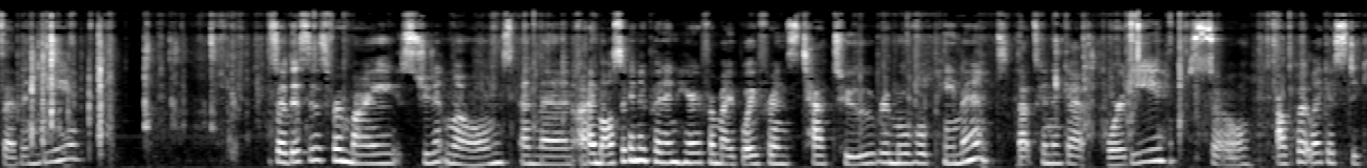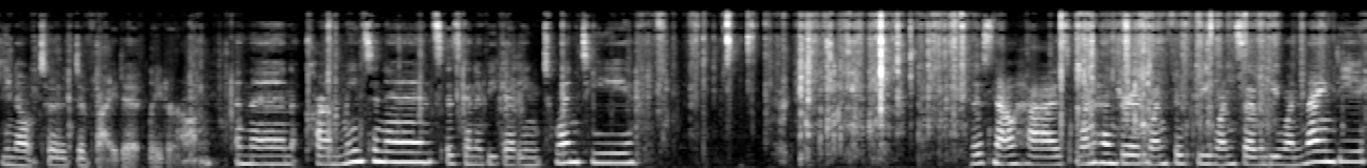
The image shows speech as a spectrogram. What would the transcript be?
70 so this is for my student loans and then I'm also going to put in here for my boyfriend's tattoo removal payment. That's going to get 40. So I'll put like a sticky note to divide it later on. And then car maintenance is going to be getting 20. This now has 100, 150, 170, 190,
